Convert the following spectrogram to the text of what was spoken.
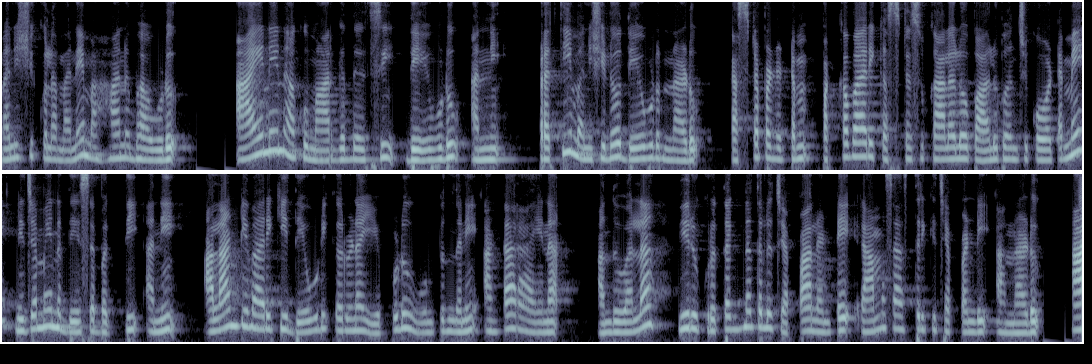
మనిషి కులమనే మహానుభావుడు. ఆయనే నాకు మార్గదర్శి దేవుడు అన్ని. ప్రతి మనిషిలో దేవుడున్నాడు. కష్టపడటం పక్కవారి కష్టసుఖాలలో పాలు పంచుకోవటమే నిజమైన దేశభక్తి అని. అలాంటి వారికి దేవుడి కరుణ ఎప్పుడూ ఉంటుందని అంటారాయన. అందువల్ల మీరు కృతజ్ఞతలు చెప్పాలంటే రామశాస్త్రికి చెప్పండి అన్నాడు. ఆ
